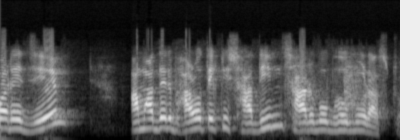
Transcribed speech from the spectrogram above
করে যে আমাদের ভারত একটি স্বাধীন সার্বভৌম রাষ্ট্র।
